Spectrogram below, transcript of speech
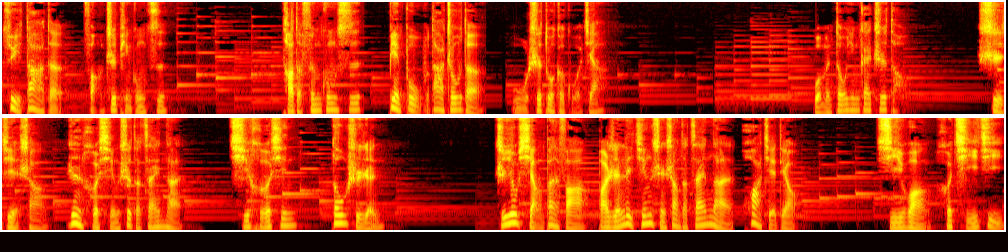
最大的纺织品公司。它的分公司遍布五大洲的五十多个国家。我们都应该知道，世界上任何形式的灾难，其核心都是人。只有想办法把人类精神上的灾难化解掉，希望和奇迹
